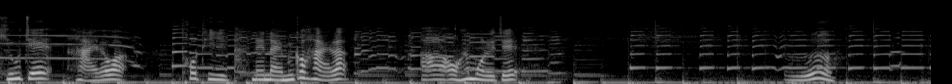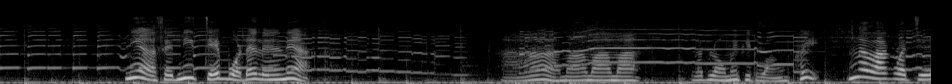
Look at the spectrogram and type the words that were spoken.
คิ้วเจ๊หายแล้วอะโทษทีไหนๆมันก็หายละเอาอาออกให้หมดเลยเจ๊เออ เนี่ยเสร็จนี่เจ๊บวชได้เลยนะเนี่ยอ่ามามามารับรองไม่ผิดหวัง เฮ้ย น่ารักว่ะเจ๊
